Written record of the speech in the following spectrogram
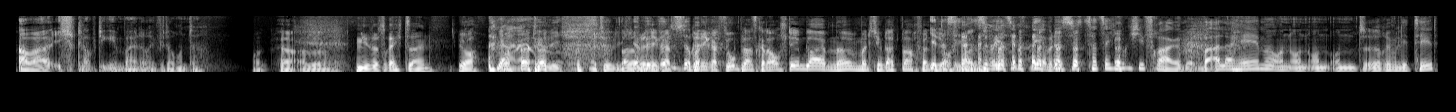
Aber ich glaube, die gehen beide direkt wieder runter. Ja, also Mir soll es recht sein. ja. Ja, natürlich. natürlich. Also ja, Relegation, aber- Relegationplatz kann auch stehen bleiben, ne? Mönchengladbach fand Ja, ich auch das, das ist jetzt, nee, aber das ist tatsächlich wirklich die Frage. Bei- Bei aller Häme und, und, und, und äh, Rivalität,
